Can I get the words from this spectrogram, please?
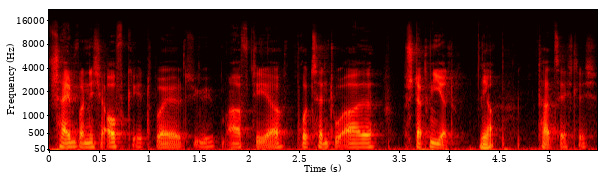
scheinbar nicht aufgeht, weil die AfD ja prozentual stagniert, Ja. tatsächlich.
